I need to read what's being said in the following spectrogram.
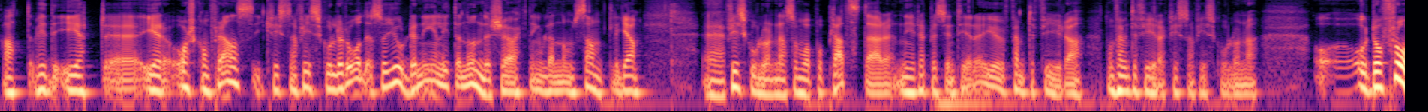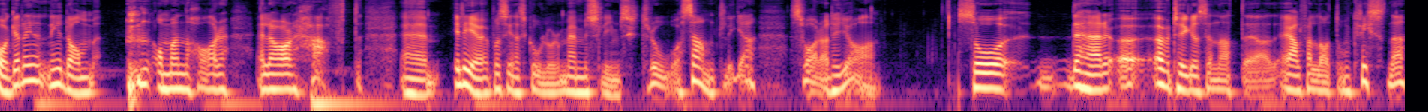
att vid ert, eh, er årskonferens i Kristna friskolerådet så gjorde ni en liten undersökning bland de samtliga eh, friskolorna som var på plats där. Ni representerar ju 54, de 54 kristna friskolorna. Och, och då frågade ni dem om man har eller har haft eh, elever på sina skolor med muslimsk tro och samtliga svarade ja. Så det här övertygelsen att eh, i alla fall att de kristna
